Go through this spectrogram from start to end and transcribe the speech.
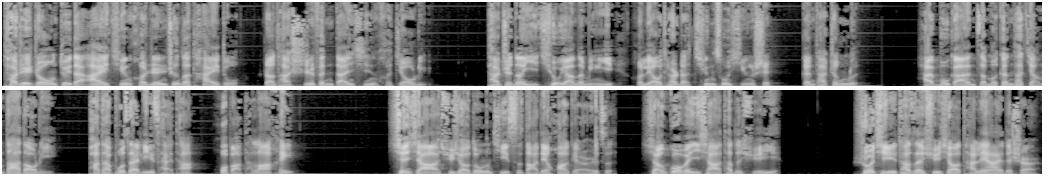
他这种对待爱情和人生的态度。让他十分担心和焦虑，他只能以秋阳的名义和聊天的轻松形式跟他争论，还不敢怎么跟他讲大道理，怕他不再理睬他或把他拉黑。线下，徐晓东几次打电话给儿子，想过问一下他的学业，说起他在学校谈恋爱的事儿，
